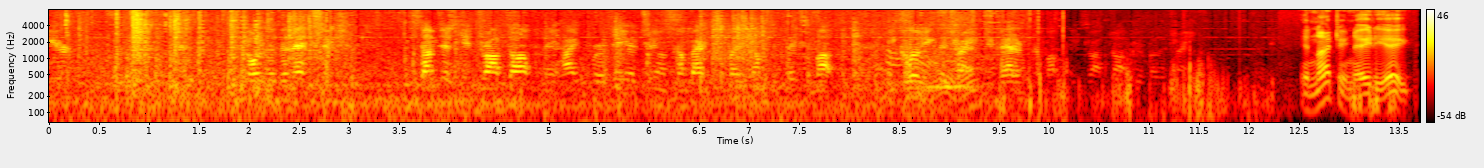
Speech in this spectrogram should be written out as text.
here and go to the next section. Some just get dropped off and they hike for a day or two and come back somebody comes and picks them up, including the trains. We've had them come up and be dropped off here by the train. In 1988,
